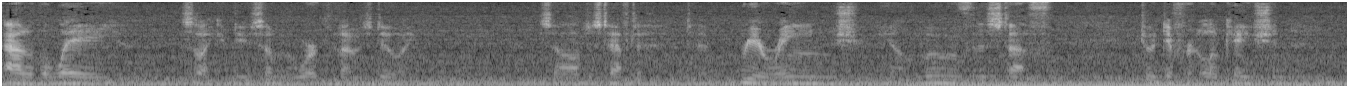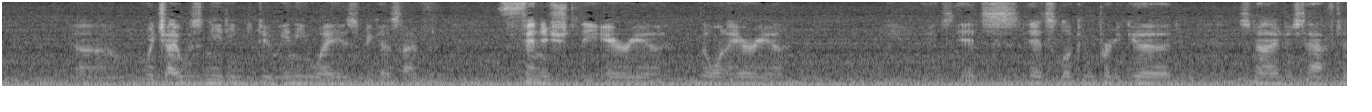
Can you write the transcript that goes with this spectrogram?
out of the way so I can do some of the work that I was doing. So I'll just have to, to rearrange, you know, move the stuff to a different location, uh, which I was needing to do anyways because I've finished the area, the one area. It's, it's, it's looking pretty good. So now I just have to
